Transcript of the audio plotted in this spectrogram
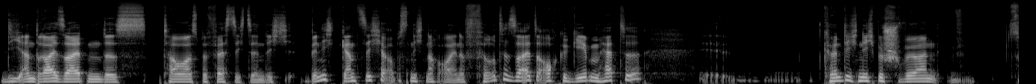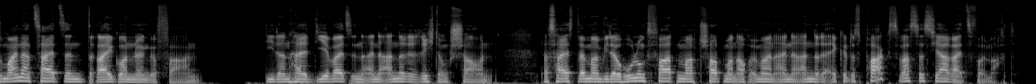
die an drei Seiten des Towers befestigt sind. Ich bin nicht ganz sicher, ob es nicht noch eine vierte Seite auch gegeben hätte. Äh, könnte ich nicht beschwören zu meiner Zeit sind drei Gondeln gefahren, die dann halt jeweils in eine andere Richtung schauen. Das heißt, wenn man Wiederholungsfahrten macht, schaut man auch immer in eine andere Ecke des Parks, was es ja reizvoll macht.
